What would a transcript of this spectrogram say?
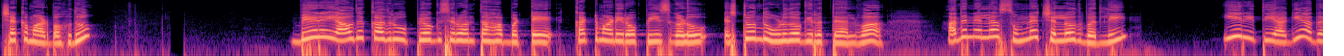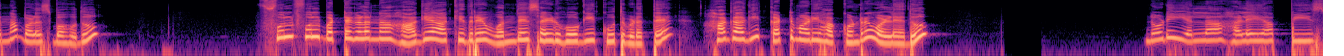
ಚೆಕ್ ಮಾಡಬಹುದು. ಬೇರೆ ಯಾವುದಕ್ಕಾದರೂ ಉಪಯೋಗಿಸಿರುವಂತಹ ಬಟ್ಟೆ ಕಟ್ ಮಾಡಿರೋ ಪೀಸ್ಗಳು ಎಷ್ಟೊಂದು ಉಳಿದೋಗಿರುತ್ತೆ ಅಲ್ವಾ? ಅದನ್ನೆಲ್ಲ ಸುಮ್ಮನೆ ಚೆಲ್ಲೋದು ಬದಲಿ ಈ ರೀತಿಯಾಗಿ ಅದನ್ನು ಬಳಸಬಹುದು. ಫುಲ್ ಫುಲ್ ಬಟ್ಟೆಗಳನ್ನು ಹಾಗೆ ಹಾಕಿದರೆ ಒಂದೇ ಸೈಡ್ ಹೋಗಿ ಕೂತು ಬಿಡುತ್ತೆ ಹಾಗಾಗಿ ಕಟ್ ಮಾಡಿ ಹಾಕ್ಕೊಂಡ್ರೆ ಒಳ್ಳೆಯದು ನೋಡಿ ಎಲ್ಲ ಹಳೆಯ ಪೀಸ್,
